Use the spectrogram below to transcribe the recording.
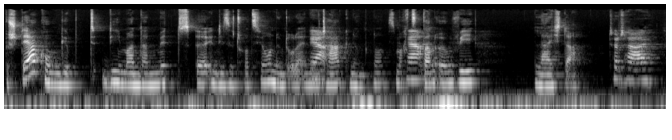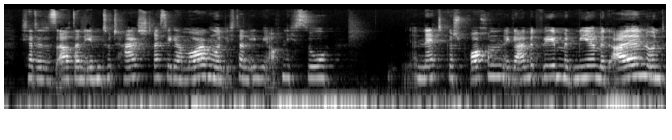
Bestärkung gibt, die man dann mit äh, in die Situation nimmt oder in Ja. den Tag nimmt. Ne? Das macht es Ja. dann irgendwie leichter. total. Ich hatte das auch dann eben total stressiger Morgen und ich dann irgendwie auch nicht so nett gesprochen, egal mit wem, mit mir, mit allen. Und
